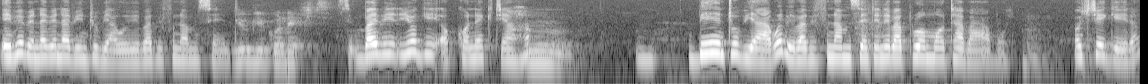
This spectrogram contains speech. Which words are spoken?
Ebyo byonna byona bintu byabwe byebabifunamu sente yogi connect aha. Bintu byabwe bye babifunamu sente ne bapromota baabwe. Okitegeera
